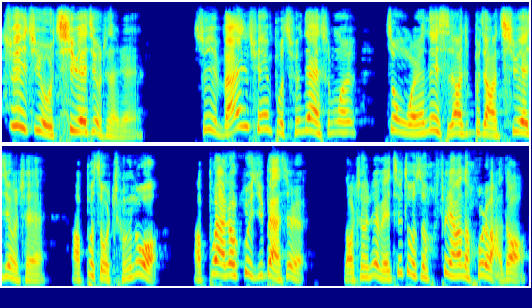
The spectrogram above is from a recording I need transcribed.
最具有契约精神的人。所以完全不存在什么中国人历史上就不讲契约精神啊，不守承诺啊，不按照规矩办事儿。老陈认为这都是非常的胡说八道。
